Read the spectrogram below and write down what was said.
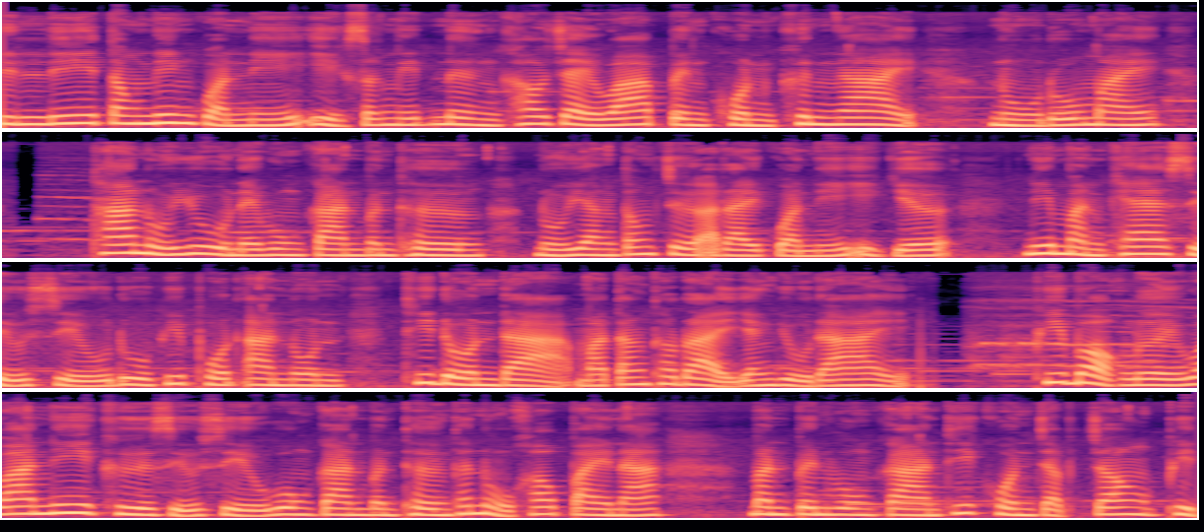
ลิลลี่ต้องนิ่งกว่านี้อีกสักนิดหนึ่งเข้าใจว่าเป็นคนขึ้นง่าย หนูรู้ไหม ถ้าหนูอยู่ในวงการบันเทิง หนูยังต้องเจออะไรกว่านี้อีกเยอะ นี่มันแค่สิวๆดูพี่พศอานนท์ที่โดนด่ามาตั้งเท่าไหร่ยังอยู่ได้ พี่บอกเลยว่านี่คือสิวๆวงการบันเทิงถ้าหนูเข้าไปนะ มันเป็นวงการที่คนจับจ้องผิด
